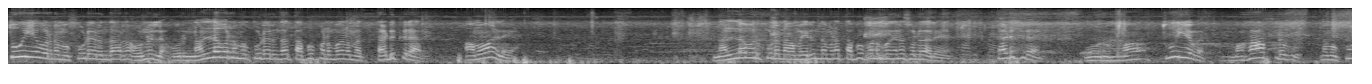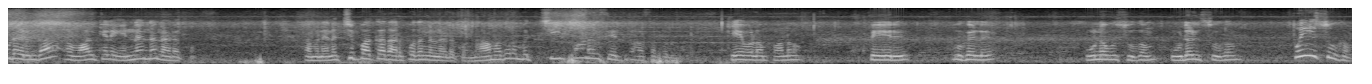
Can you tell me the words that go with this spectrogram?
தூயவர் நம்ம கூட இருந்தாருன்னா ஒன்றும் இல்லை. ஒரு நல்லவர் நம்ம கூட இருந்தால் தப்பு பண்ணும்போது நம்ம தடுக்கிறாரு. ஆமாம் இல்லையா? நல்லவர் கூட நாம இருந்தோம்னா தப்பு பண்ணும்போது என்ன சொல்லுவார்? தடுக்கிறாரு. ஒரு மா தூயவர் மகாபிரபு நம்ம கூட இருந்தால் நம்ம வாழ்க்கையில் என்னென்ன நடக்கும்? நம்ம நினச்சி பார்க்காத அற்புதங்கள் நடக்கும். நாம தான் ரொம்ப சீப்பான விஷயத்துக்கு ஆசைப்படுவோம். கேவலம் பணம் பேர் புகழ் உணவு சுகம் உடல் சுகம் பொய் சுகம்.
